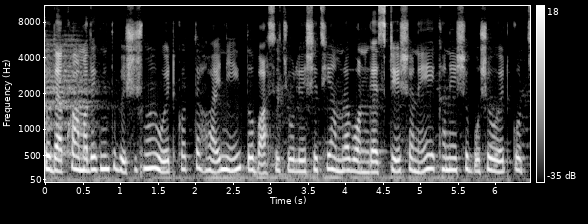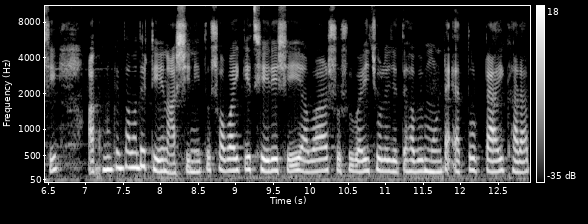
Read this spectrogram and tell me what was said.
তো দেখো, আমাদের কিন্তু বেশি সময় ওয়েট করতে হয়নি। তো বাসে চলে এসেছি আমরা বনগাঁ স্টেশনে এখানে এসে বসে ওয়েট করছি। এখনও কিন্তু আমাদের ট্রেন আসেনি। তো সবাইকে ছেড়ে সেই আবার শ্বশুরবাড়ি চলে যেতে হবে। মনটা এতটাই খারাপ।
